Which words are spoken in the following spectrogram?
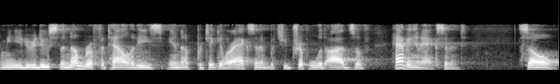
I mean, you'd reduce the number of fatalities in a particular accident, but you'd triple the odds of having an accident. So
